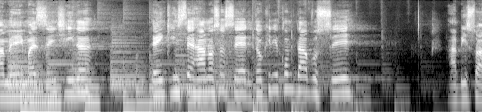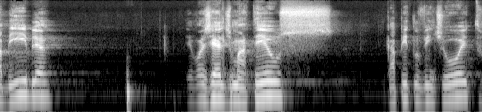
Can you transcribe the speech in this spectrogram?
Amém. Mas a gente ainda tem que encerrar a nossa série. Então eu queria convidar você a abrir sua Bíblia. Evangelho de Mateus, capítulo 28.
